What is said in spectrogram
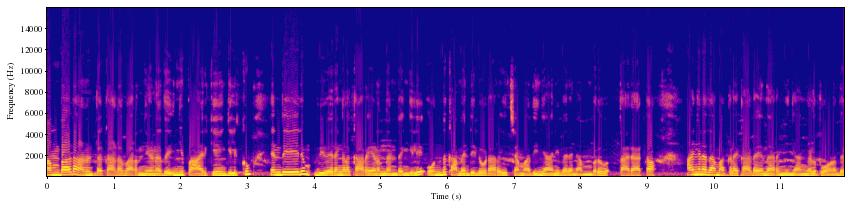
മമ്പാടാണ് കേട്ടോ കട പറഞ്ഞത് ഇനിയിപ്പോൾ ആർക്കെങ്കിലും എന്തേലും വിവരങ്ങളൊക്കെ അറിയണമെന്നുണ്ടെങ്കിൽ ഒന്ന് കമന്റിലൂടെ അറിയിച്ചാൽ മതി. ഞാൻ ഇവരെ നമ്പർ തരാട്ടോ. അങ്ങനെ താ മക്കളെ കടയിൽ നിന്ന് ഇറങ്ങി ഞങ്ങൾ പോണത്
